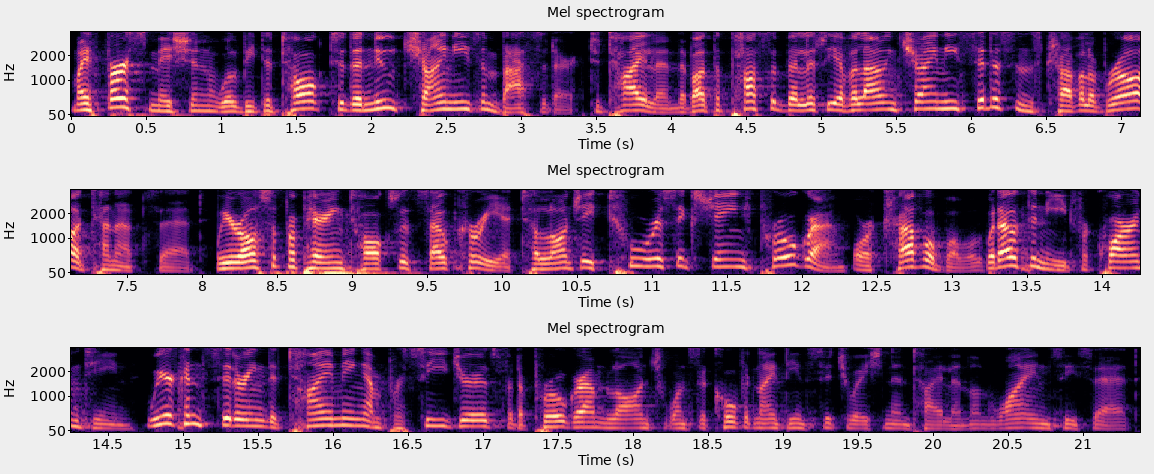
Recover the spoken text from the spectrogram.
My first mission will be to talk to the new Chinese ambassador to Thailand about the possibility of allowing Chinese citizens travel abroad, Tanes said. We are also preparing talks with South Korea to launch a tourist exchange program or travel bubble without the need for quarantine. We are considering the timing and procedures for the program launch once the COVID-19 situation in Thailand on wines, he said.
